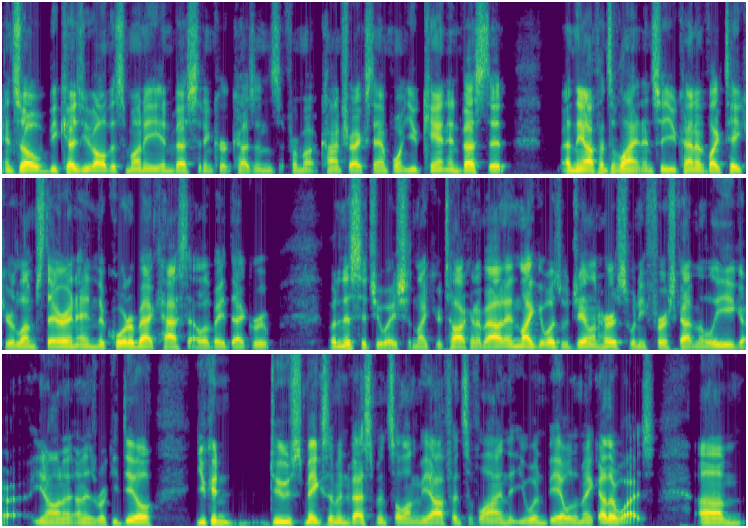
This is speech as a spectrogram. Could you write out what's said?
And so, because you have all this money invested in Kirk Cousins from a contract standpoint, you can't invest it on the offensive line, and so you kind of like take your lumps there, and and the quarterback has to elevate that group. But in this situation, like you're talking about, and like it was with Jalen Hurts when he first got in the league, uh, you know, on, a, on his rookie deal, you can do make some investments along the offensive line that you wouldn't be able to make otherwise. Um,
